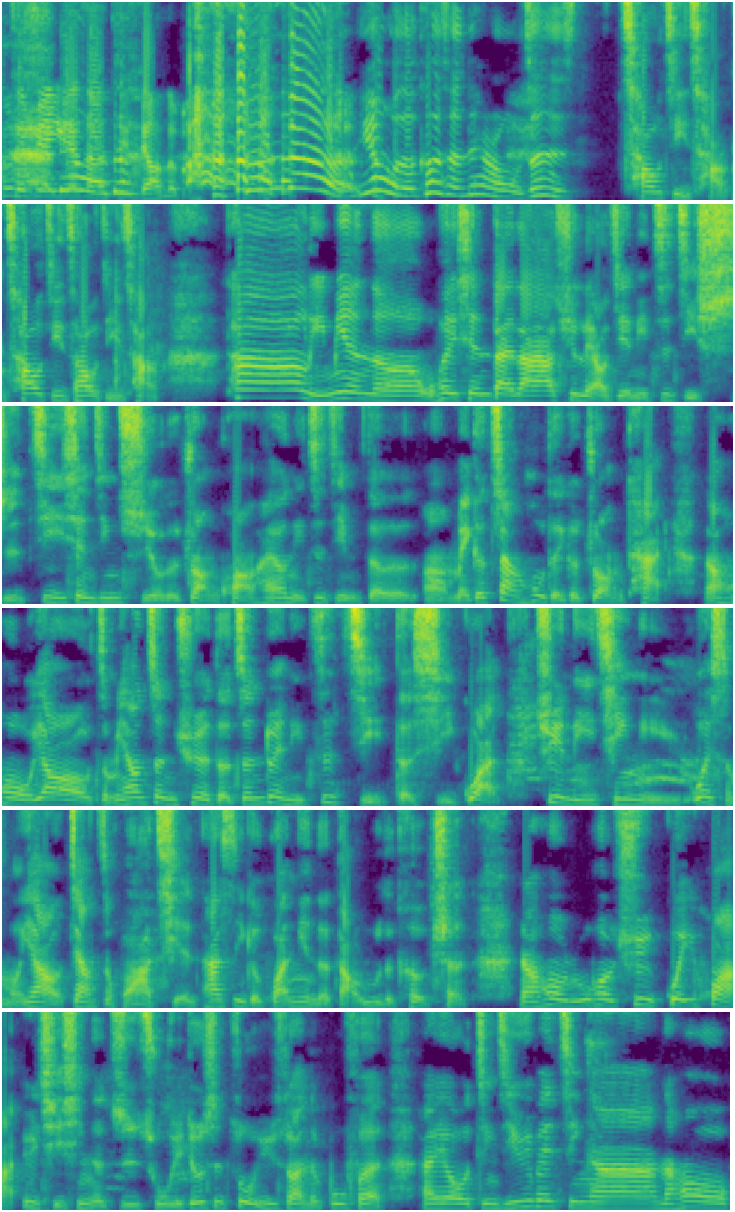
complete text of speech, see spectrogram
这边应该是要剪掉的吧？因为我的课程内容我真的超级长，超级超级长。它里面呢，我会先带大家去了解你自己实际现金持有的状况，还有你自己的嗯每个账户的一个状态，然后要怎么样正确的针对你自己的习惯去厘清你为什么要这样子花钱，它是一个观念的导入的课程。然后如何去规划预期性的支出，也就是做预算的部分，还有紧急预备金啊，然后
